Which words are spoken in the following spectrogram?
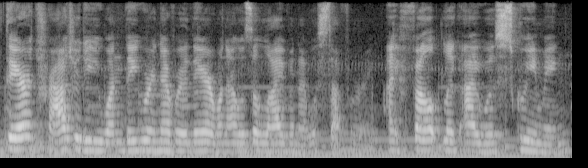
their tragedy when they were never there when I was alive and I was suffering. I felt like I was screaming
